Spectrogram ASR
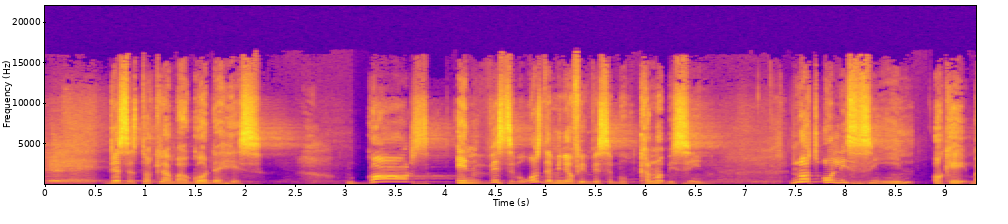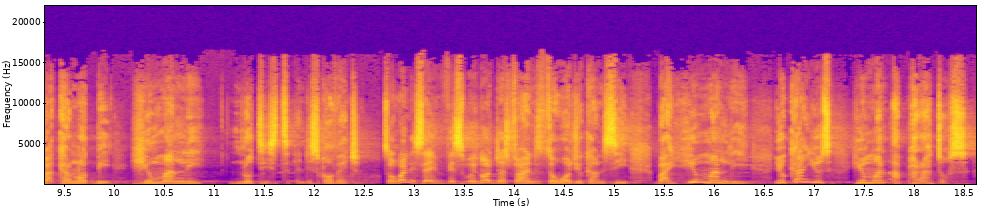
his. This is talking about God, the his. God's invisible, what's the meaning of invisible? Cannot be seen. Not only seen, okay, but cannot be humanly noticed and discovered. So when you say invisible, not just trying to what you can see, but humanly, you can't use human apparatus.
